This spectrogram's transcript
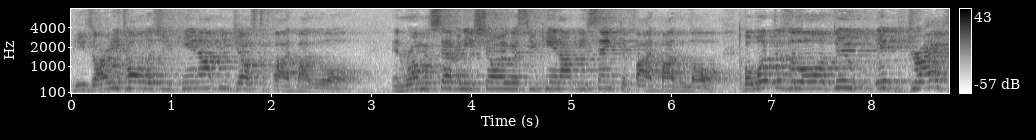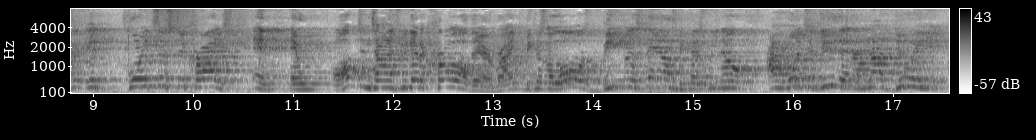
he's already told us you cannot be justified by the law. In Romans 7, he's showing us you cannot be sanctified by the law. But what does the law do? It drives, it points us to Christ. And, and oftentimes we got to crawl there, right? Because the law is beating us down because we know I want to do that, I'm not doing it.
